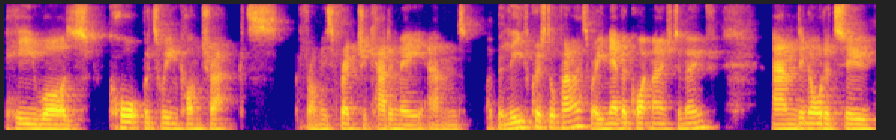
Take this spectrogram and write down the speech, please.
he was caught between contracts from his French academy and I believe Crystal Palace, where he never quite managed to move. And in order to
